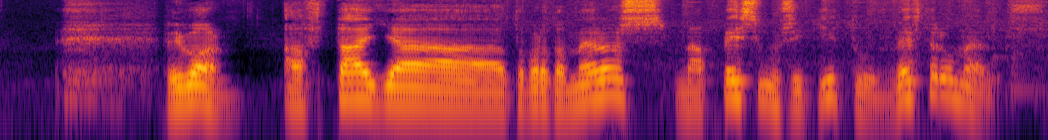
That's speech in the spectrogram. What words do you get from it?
λοιπόν, αυτά για το πρώτο μέρος. Να πέσει η μουσική του δεύτερου μέρους.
